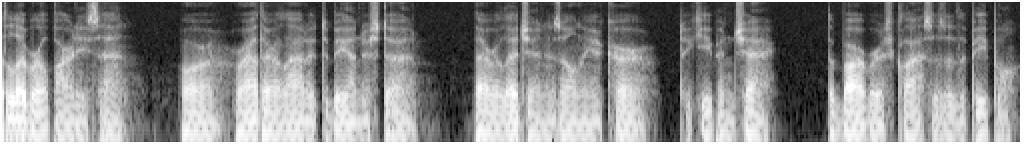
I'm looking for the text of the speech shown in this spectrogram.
The Liberal Party said, or rather allowed it to be understood, that religion is only a curb to keep in check the barbarous classes of the people.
